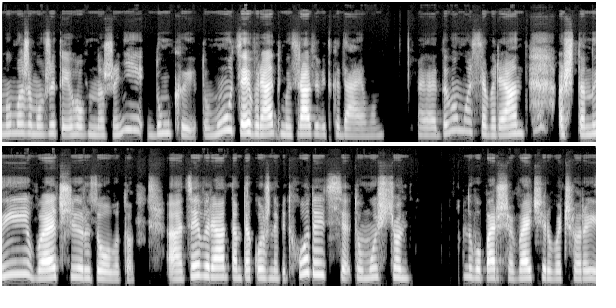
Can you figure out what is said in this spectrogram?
ми можемо вжити його в множині думки, тому цей варіант ми зразу відкидаємо. Е, дивимося варіант штани, вечір, золото. Цей варіант нам також не підходить, тому що Ну, по-перше, вечір, вечори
